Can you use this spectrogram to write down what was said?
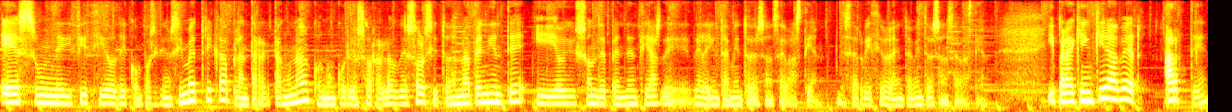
Es un edificio de composición simétrica, planta rectangular, con un curioso reloj de sol situado en una pendiente y hoy son dependencias del Ayuntamiento de San Sebastián, de servicios del Ayuntamiento de San Sebastián. Y para quien quiera ver arte,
